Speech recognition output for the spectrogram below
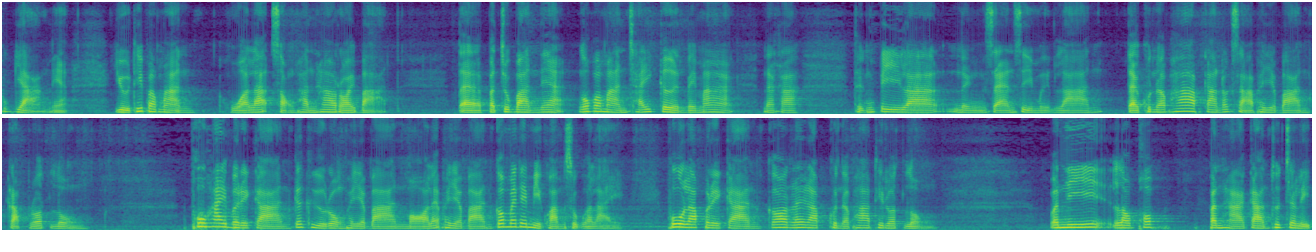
ทุกอย่างเนี่ยอยู่ที่ประมาณหัวละ 2,500 บาท แต่ปัจจุบันเนี่ยงบประมาณใช้เกินไปมากนะคะถึงปีละ 1 4 0 0 0 0 ล้าน แต่คุณภาพการรักษาพยาบาลกลับลดลง ผู้ให้บริการก็คือโรงพยาบาล หมอและพยาบาลก็ไม่ได้มีความสุขอะไร ผู้รับบริการก็ได้รับคุณภาพที่ลดลง วันนี้เราพบปัญหาการทุจริต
